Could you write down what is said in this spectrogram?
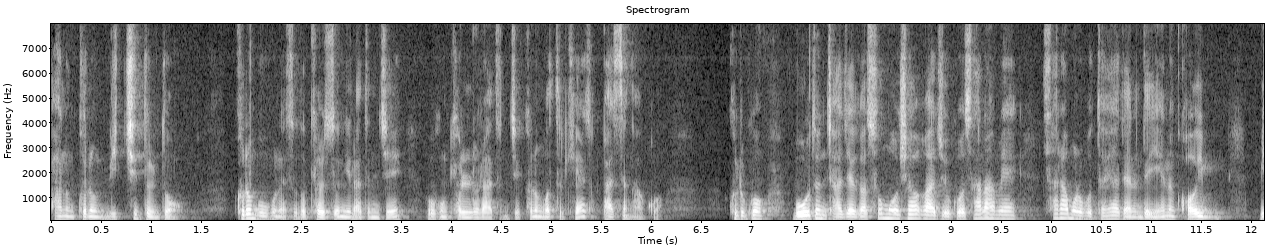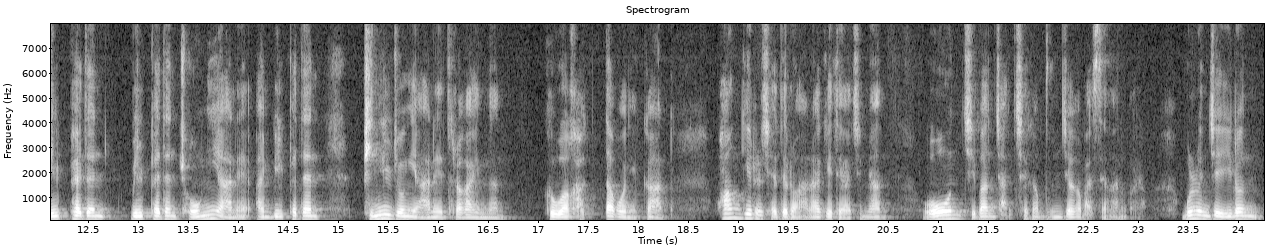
하는 그런 위치들도 그런 부분에서도 결손이라든지 혹은 결로라든지 그런 것들 계속 발생하고 그리고 모든 자재가 숨을 쉬어가지고 사람의 사람으로부터 해야 되는데 얘는 거의 밀폐된 밀폐된 종이 안에 아니 밀폐된 비닐 종이 안에 들어가 있는 그와 같다 보니까 환기를 제대로 안 하게 되어지면 온 집안 자체가 문제가 발생하는 거예요. 물론 이제 이런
